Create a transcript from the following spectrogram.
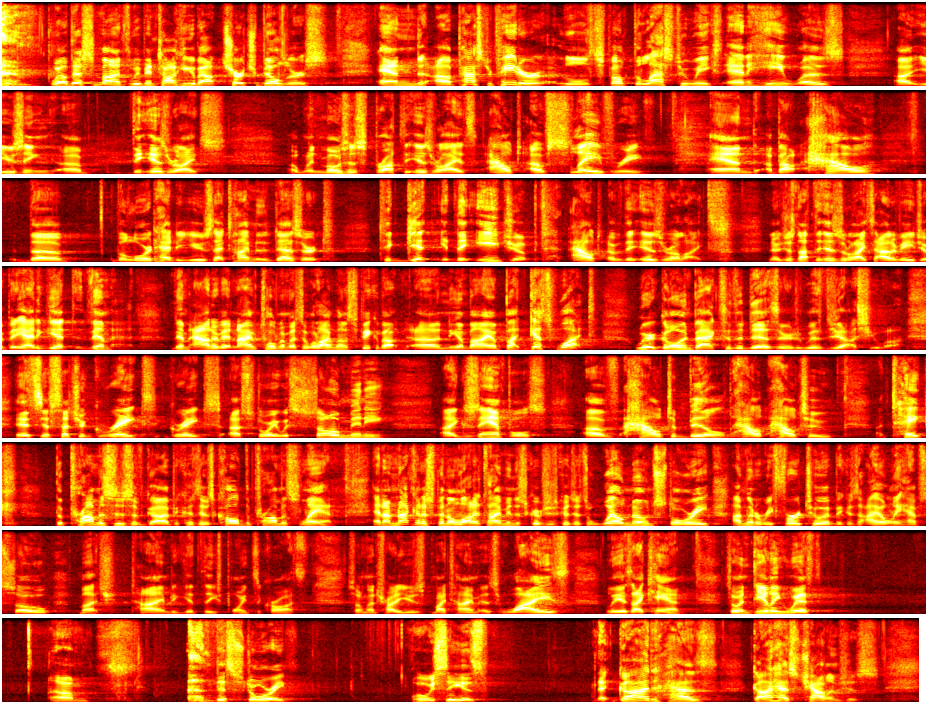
well, this month we've been talking about church builders, and uh, Pastor Peter spoke the last two weeks, and he was uh, using uh, the Israelites uh, when Moses brought the Israelites out of slavery, and about how the the Lord had to use that time in the desert to get the Egypt out of the Israelites. You know, just not the Israelites out of Egypt, but he had to get them them out of it. And I've told them, I said, well, I'm going to speak about uh, Nehemiah. But guess what? We're going back to the desert with Joshua. It's just such a great, great uh, story with so many uh, examples of how to build, how, how to take the promises of God, because it was called the promised land. And I'm not going to spend a lot of time in the scriptures because it's a well known story. I'm going to refer to it because I only have so much time to get these points across. So I'm going to try to use my time as wisely as I can. So, in dealing with um, this story, what we see is that God has, God has challenges.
